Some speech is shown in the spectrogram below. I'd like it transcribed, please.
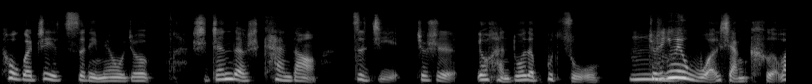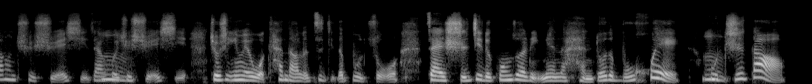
透过这次里面，我就是真的是看到自己就是有很多的不足。就是因为我想渴望去学习，再回去嗯学习，就是因为我看到了自己的不足，在实际的工作里面的很多的不会、不嗯知道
